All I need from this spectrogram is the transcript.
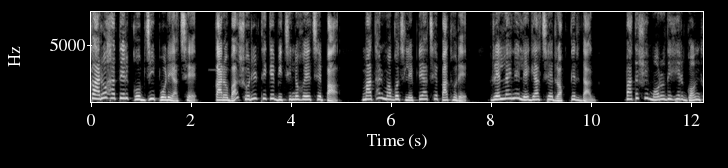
কারও হাতের কবজি পড়ে আছে। কারও বা শরীর থেকে বিচ্ছিন্ন হয়েছে পা। মাথার মগজ লেপটে আছে পাথরে। রেললাইনে লেগে আছে রক্তের দাগ। বাতাসে মরদেহের গন্ধ।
